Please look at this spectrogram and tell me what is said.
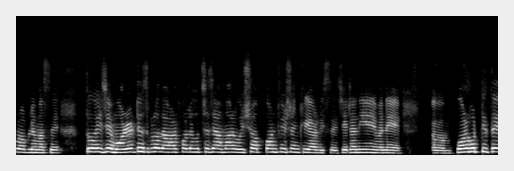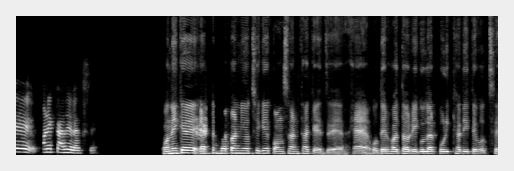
প্রবলেম আছে। তো এই যে মডেল টেস্টগুলো দেওয়ার ফলে হচ্ছে যে আমার ওই সব কনফিউশন ক্লিয়ার হয়েছে যেটা নিয়ে মানে পরবর্তীতে অনেক কাজে লাগছে। অনেকে একটা ব্যাপার নিয়ে হচ্ছে গিয়ে কনসার্ন থাকে যে হ্যাঁ ওদের হয়তো রেগুলার পরীক্ষা দিতে হচ্ছে,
